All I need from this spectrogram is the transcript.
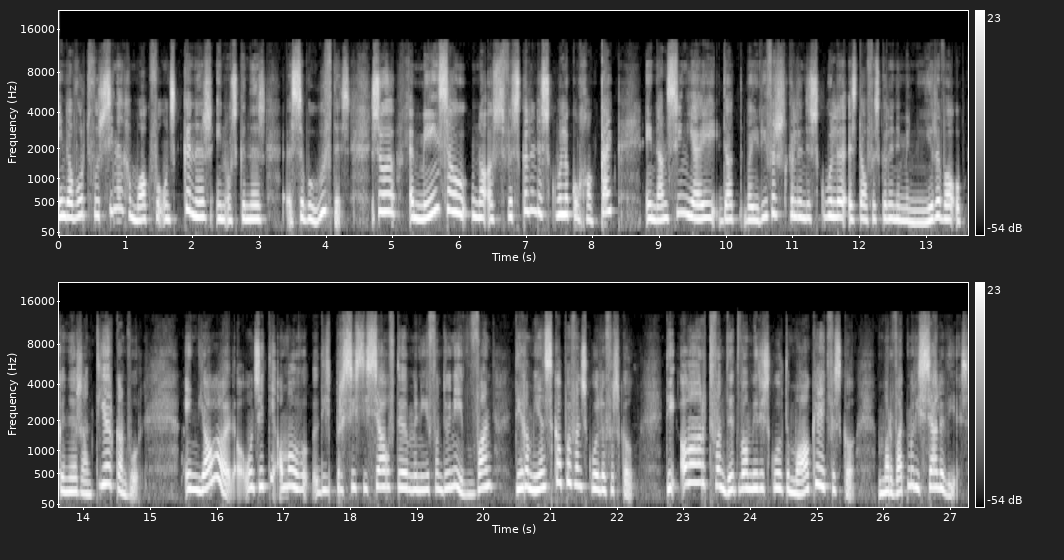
en daar word voorsiening gemaak vir ons kinders en ons kinders eh, se behoeftes. So 'n mens sou na verskillende skole kon gaan kyk en dan sien jy dat by hierdie verskillende skole is daar verskillende maniere waarop kinders hanteer kan word. En ja, ons het nie almal die presies dieselfde manier van doen nie, want die gemeenskappe van skole verskil. Die aard van dit waarmee die skool te maak het verskil, maar wat moet dieselfde wees?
